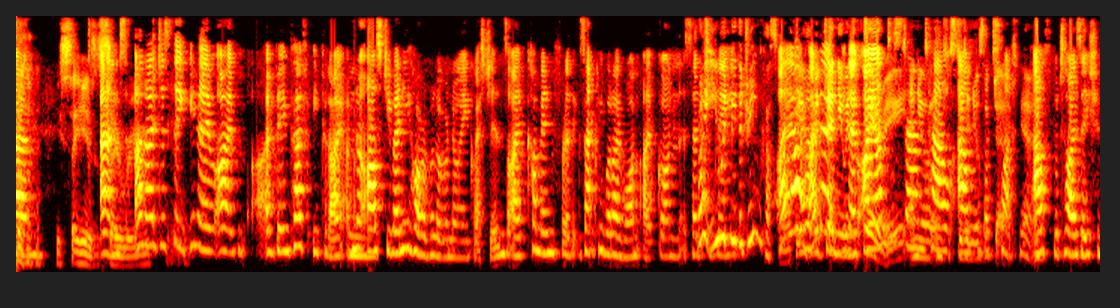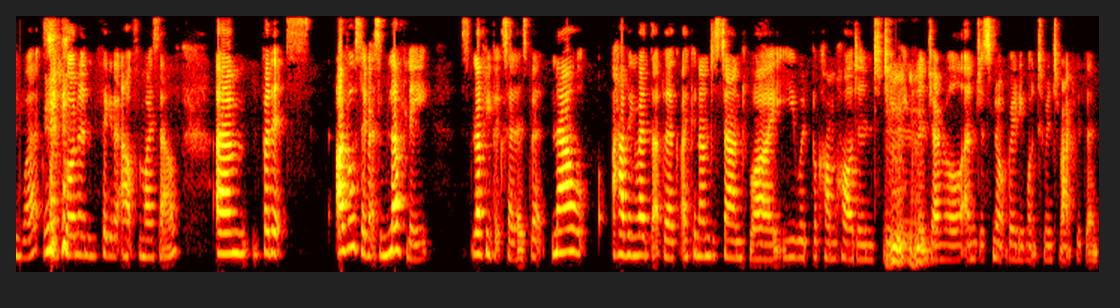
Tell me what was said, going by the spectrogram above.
Um, He's so, he is and so rude. and I just think you know I'm I'm being perfectly polite. I've not asked you any horrible or annoying questions. I've come in for exactly what I want. I've gone essentially. right, you would be the dream customer. I if you have I a know. genuine you know, query I and understand you're how interested in your alphabet- subject. Yeah. alphabetization works. I've gone and figured it out for myself. Um, but it's I've also met some lovely, lovely booksellers. But now, having read that book, I can understand why you would become hardened to people in general and just not really want to interact with them.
